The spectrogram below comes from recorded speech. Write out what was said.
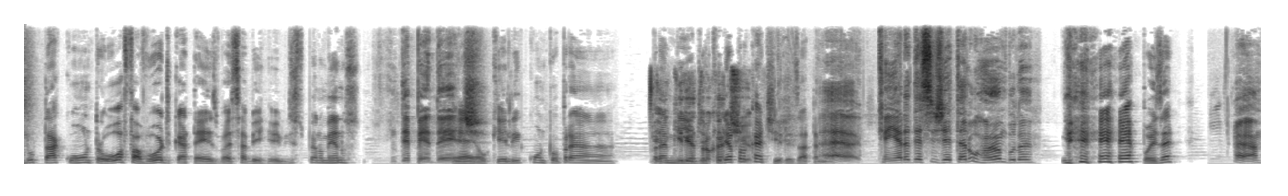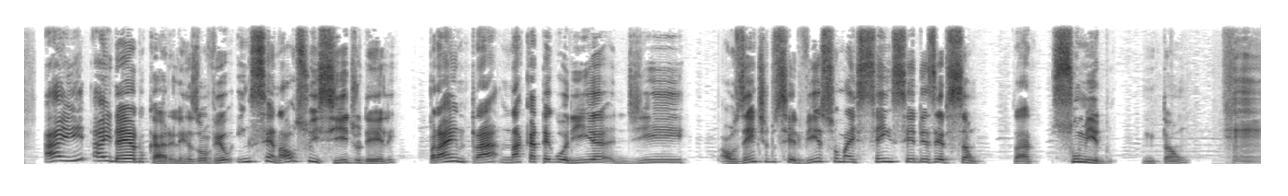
lutar contra ou a favor de cartéis, vai saber. Isso pelo menos Independente. é, é o que ele contou pra, pra Ele mídia. queria trocar queria trocar tiro, exatamente. É, quem era desse jeito era o Rambo, né? pois é. É. Aí a ideia do cara, ele resolveu encenar o suicídio dele pra entrar na categoria de ausente do serviço, mas sem ser deserção, tá? Sumido. Então, Hum,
